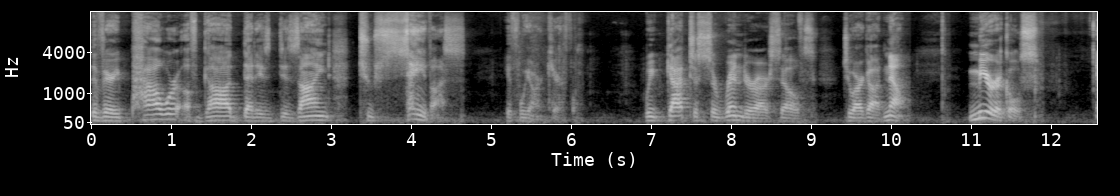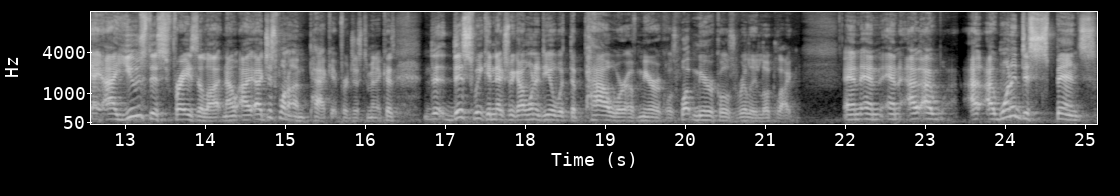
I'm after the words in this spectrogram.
the very power of God that is designed to save us if we aren't careful. We've got to surrender ourselves to our God. Now, miracles. I use this phrase a lot. Now, I, I just want to unpack it for just a minute because th- this week and next week, I want to deal with the power of miracles, what miracles really look like. And, and, and I, I, I want to dispense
